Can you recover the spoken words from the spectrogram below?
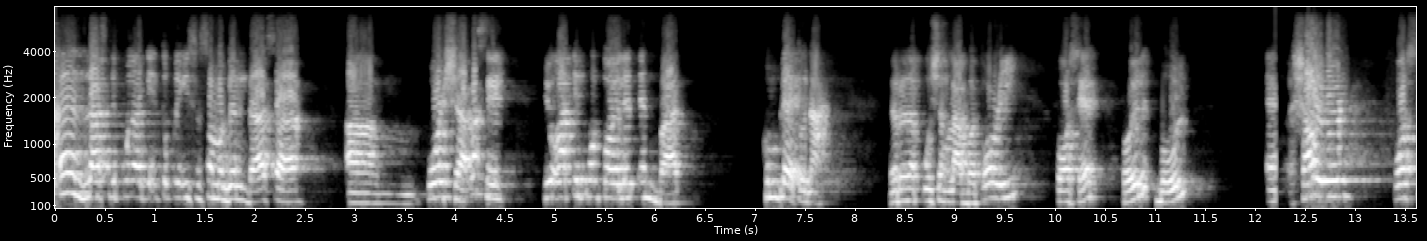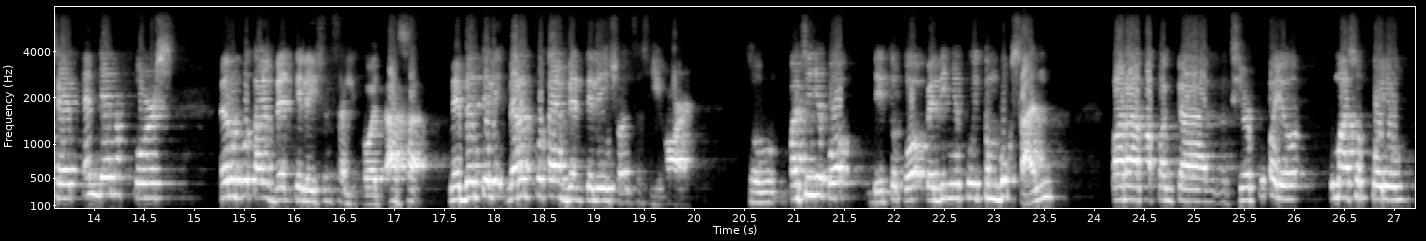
And lastly po natin, ito po yung isa sa maganda sa um, Porsche kasi yung ating pong toilet and bath, kumpleto na. Meron na po siyang lavatory, faucet, toilet bowl, and shower, faucet, and then of course, meron po tayong ventilation sa likod. Ah, sa, may ventila- meron po tayong ventilation sa CR. So, pansin niyo po, dito po, pwede niyo po itong buksan para kapag ka nag-share po kayo, pumasok po yung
